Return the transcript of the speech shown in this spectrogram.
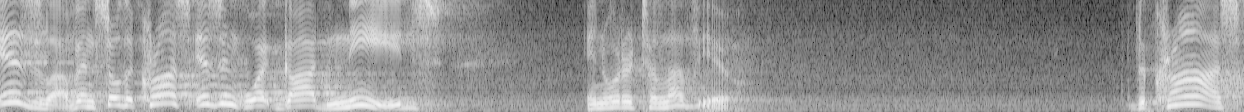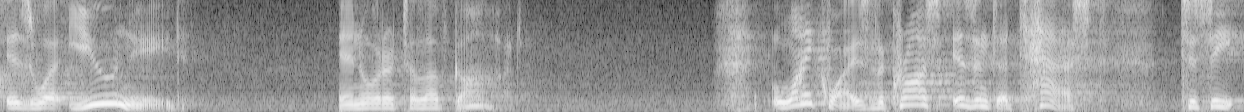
is love. And so the cross isn't what God needs in order to love you. The cross is what you need in order to love God. Likewise, the cross isn't a test to see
